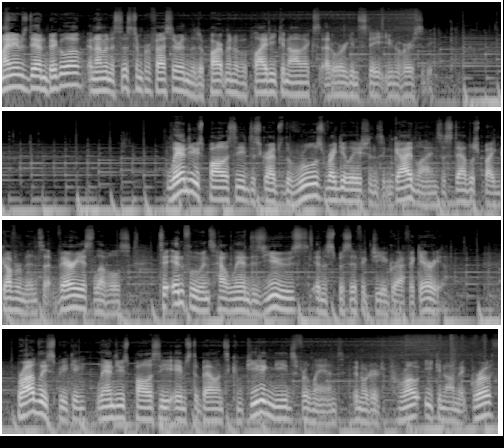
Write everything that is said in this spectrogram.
My name is Dan Bigelow, and I'm an assistant professor in the Department of Applied Economics at Oregon State University. Land use policy describes the rules, regulations, and guidelines established by governments at various levels to influence how land is used in a specific geographic area. Broadly speaking, land use policy aims to balance competing needs for land in order to promote economic growth,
